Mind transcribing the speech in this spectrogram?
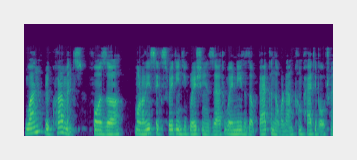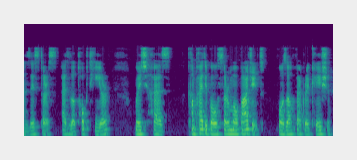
One requirement for the monolithic 3D integration is that we need the backend of line compatible transistors at the top tier, which has compatible thermal budget for the fabrication.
